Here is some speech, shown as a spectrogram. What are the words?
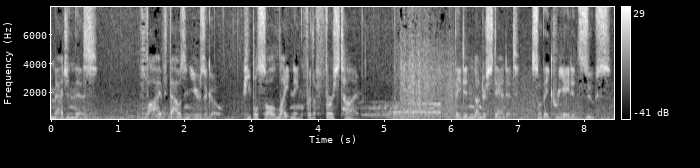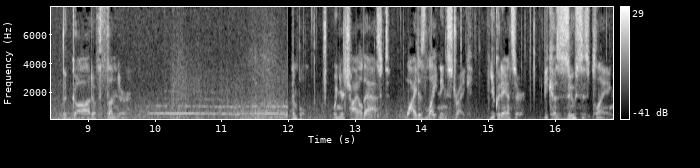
Imagine this. 5,000 years ago, people saw lightning for the first time. They didn't understand it, so they created Zeus, the god of thunder. Simple. When your child asked, why does lightning strike? You could answer, because Zeus is playing.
